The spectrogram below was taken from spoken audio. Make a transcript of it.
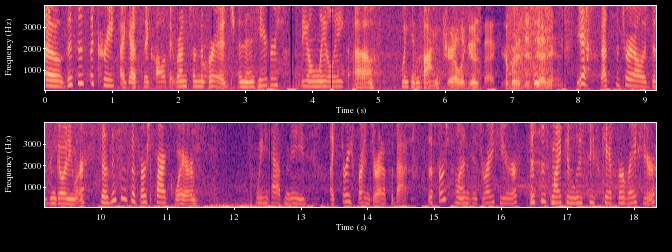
So this is the creek, I guess they call it, that runs from the bridge. And then here's the only lake uh, we can find. Trail that goes back here, but it just dead ends. Yeah, that's the trail. It doesn't go anywhere. So this is the first park where we have made like three friends right off the bat. The first one is right here. This is Mike and Lucy's camper right here.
